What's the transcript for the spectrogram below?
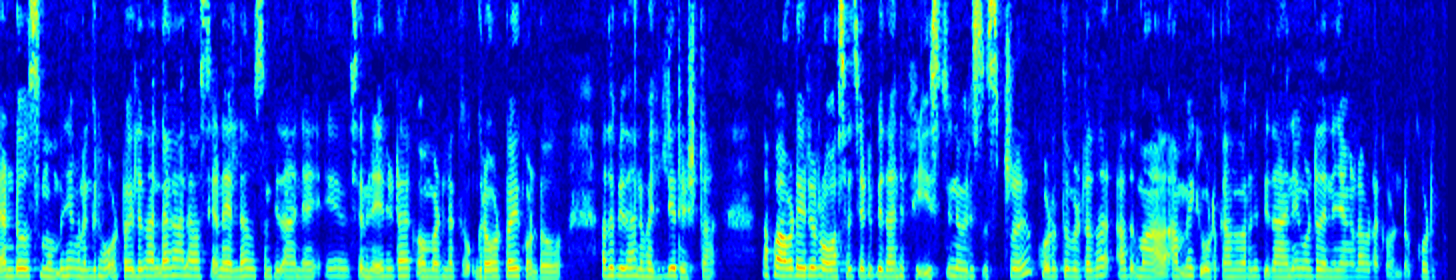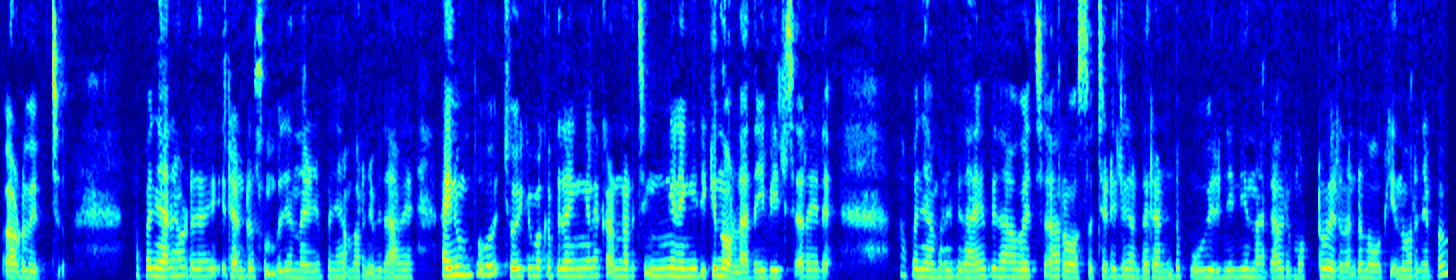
രണ്ട് ദിവസം മുമ്പ് ഞങ്ങൾ ഗ്രോട്ടോയിൽ നല്ല കാലാവസ്ഥയാണ്. എല്ലാ ദിവസവും പിതാനെ സെമിനേരിയുടെ കോമ്പൗണ്ടിലൊക്കെ ഗ്രോട്ടോയിൽ കൊണ്ടുപോകും. അത് പിതാന് വലിയൊരു ഇഷ്ടമാണ് അപ്പോൾ അവിടെ ഒരു റോസ ചെടി പിതാവിന്റെ ഫീസ്റ്റിന് ഒരു സിസ്റ്റർ കൊടുത്തു വിട്ടത് അത് മാ അമ്മയ്ക്ക് കൊടുക്കാമെന്ന് പറഞ്ഞ് പിതാനെയും കൊണ്ട് തന്നെ ഞങ്ങൾ അവിടെ കൊണ്ട് കൊടുത്തു അവിടെ വെച്ചു. അപ്പോൾ ഞാൻ അവിടെ രണ്ട് ദിവസം മുമ്പ് ചെന്ന് കഴിഞ്ഞപ്പോൾ ഞാൻ പറഞ്ഞു പിതാവേ അതിന് മുമ്പ് ചോദിക്കുമ്പോൾ പിതാ ഇങ്ങനെ കണ്ണടച്ച് ഇങ്ങനെ ഇങ്ങനെ ഇരിക്കുന്നുള്ളായിരുന്നു ഈ വീൽ ചെയറയിൽ അപ്പോൾ ഞാൻ പറഞ്ഞു പിതായ പിതാവ് വെച്ച ആ റോസ ചെടിയിൽ കണ്ട രണ്ട് പൂ വിരിഞ്ഞ് ഇനി നല്ല ഒരു മുട്ട വരുന്നുണ്ട് നോക്കി എന്ന് പറഞ്ഞപ്പം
